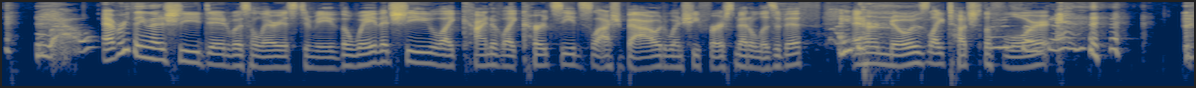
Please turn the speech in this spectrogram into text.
wow. everything that she did was hilarious to me. The way that she like kind of like curtsied slash bowed when she first met Elizabeth, and her nose like touched the so floor. good.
